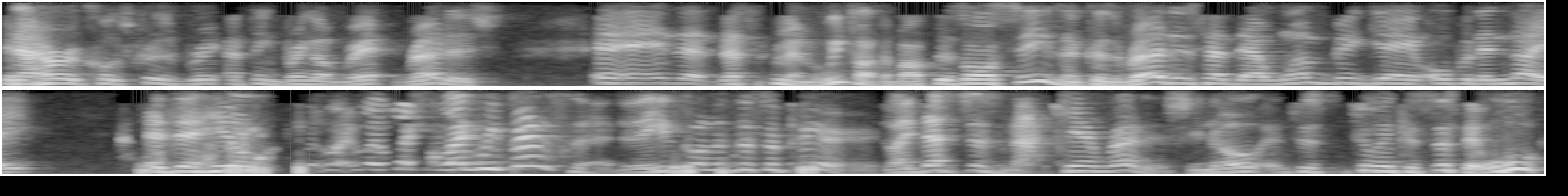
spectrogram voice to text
And I heard Coach Chris, bring, I think, bring up Reddish. And, and that's remember we talked about this all season because Reddish had that one big game opening night, and then he'll like like we've been said he's going to disappear. Like that's just not Cam Reddish. You know, just too inconsistent. Who,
